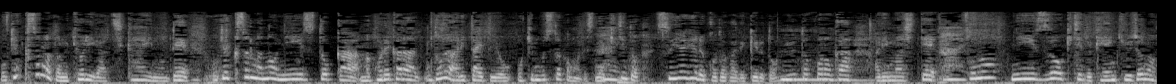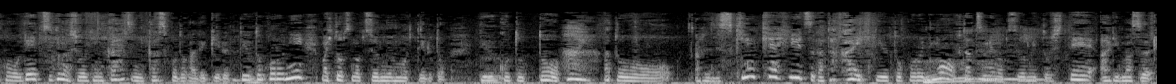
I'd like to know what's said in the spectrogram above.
お客様との距離が近いのでお客様のニーズとか、まあ、これからどうありたいというお気持ちとかもですね、きちんと吸い上げることができるというところがありまして、そのニーズをきちんと研究所の方で次の商品開発に生かすことができるっていうところに、まあ、一つの強みを持っているということと、あとあれですスキンケア比率が高いっていうところにも二つ目の強みとしてあります。化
